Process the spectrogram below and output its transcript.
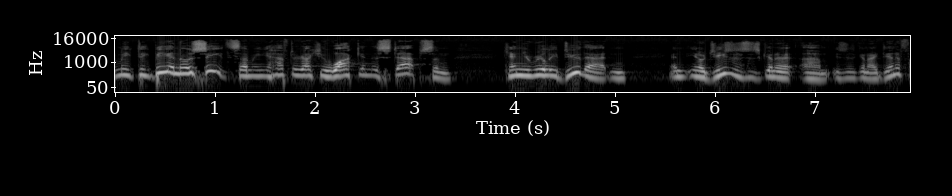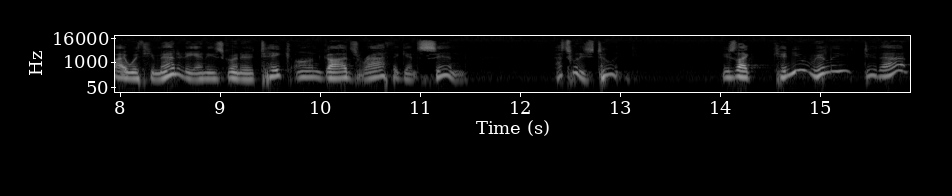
I mean, to be in those seats, I mean, you have to actually walk in the steps, and can you really do that? And, and you know, Jesus is going to um, is going to identify with humanity, and he's going to take on God's wrath against sin. That's what he's doing. He's like, can you really do that?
